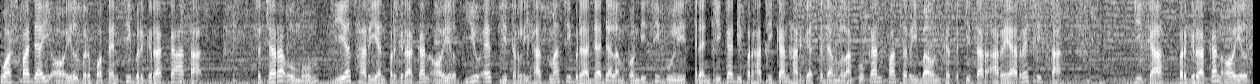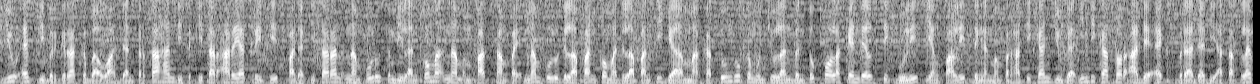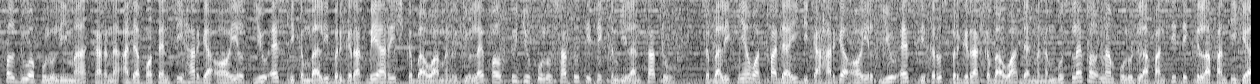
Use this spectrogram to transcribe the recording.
Waspadai oil berpotensi bergerak ke atas. Secara umum, bias harian pergerakan oil USD terlihat masih berada dalam kondisi bullish dan jika diperhatikan harga sedang melakukan fase rebound ke sekitar area resistan. Jika pergerakan oil USD bergerak ke bawah dan tertahan di sekitar area kritis pada kisaran 69,64 sampai 68,83 maka tunggu kemunculan bentuk pola candlestick bullish yang valid dengan memperhatikan juga indikator ADX berada di atas level 25 karena ada potensi harga oil USD kembali bergerak bearish ke bawah menuju level 71.91 Sebaliknya waspadai jika harga oil USD terus bergerak ke bawah dan menembus level 68.83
